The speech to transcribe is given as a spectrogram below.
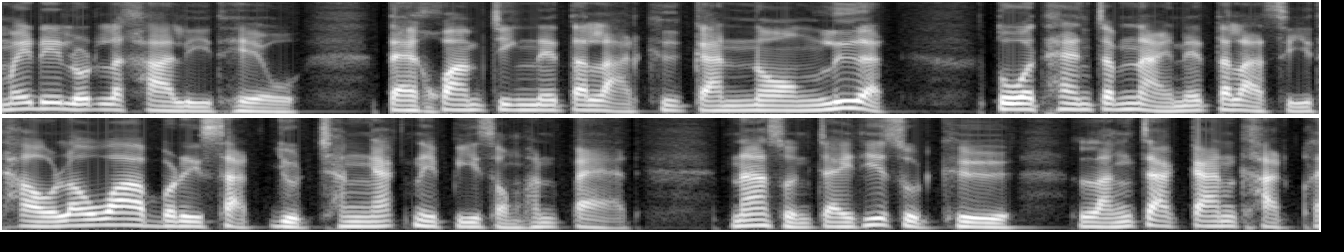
ไม่ได้ลดราคารีเทล แต่ความจริงในตลาดคือการนองเลือด ตัวแทนจำหน่ายในตลาดสีเทาเล่าว่าบริษัทหยุดชะงงักในปี 2008 น่าสนใจที่สุดคือ หลังจากการขาดแคล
